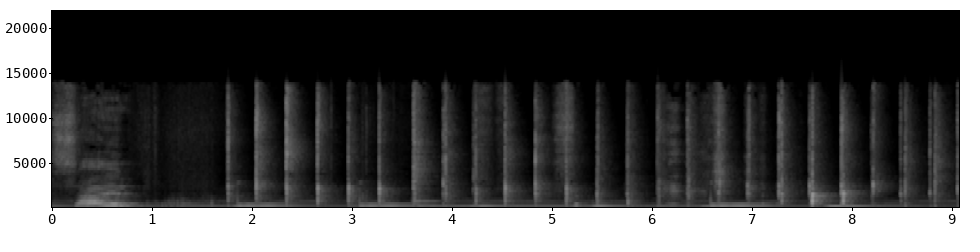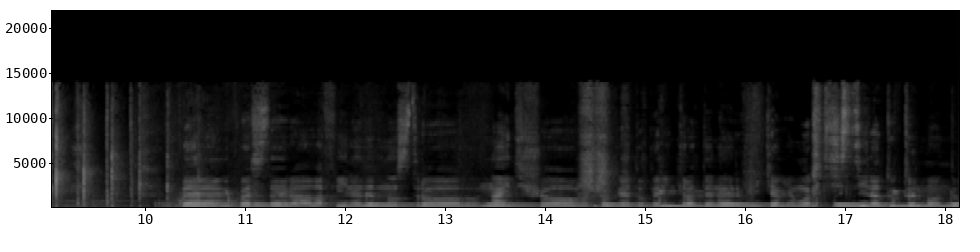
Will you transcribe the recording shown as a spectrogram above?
Sign. Bene, questa era la fine del nostro night show, un nostro creato per intrattenervi. Chiamiamo artisti da tutto il mondo.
